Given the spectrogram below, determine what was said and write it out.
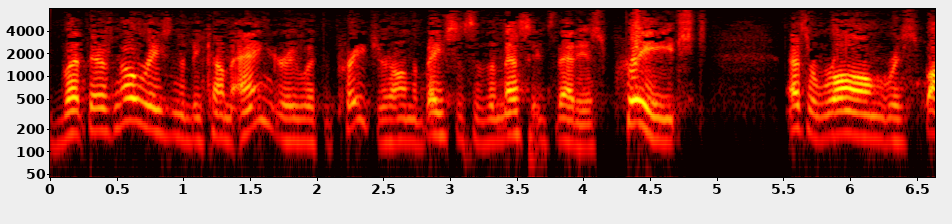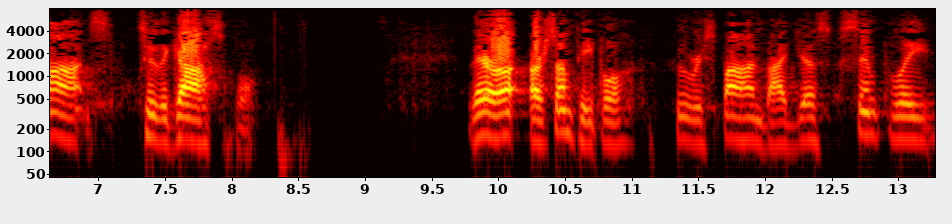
But there's no reason to become angry with the preacher on the basis of the message that is preached. That's a wrong response to the gospel. There are, some people who respond by just simply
